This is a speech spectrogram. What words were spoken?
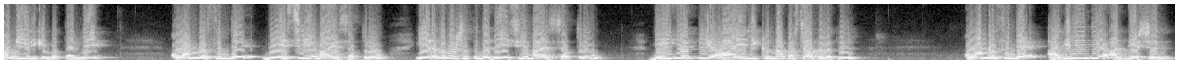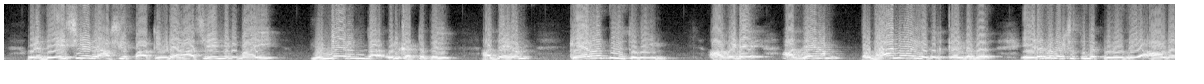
അംഗീകരിക്കുമ്പോൾ തന്നെ കോൺഗ്രസിന്റെ ദേശീയമായ ശത്രു ഇടതുപക്ഷത്തിന്റെ ദേശീയമായ ശത്രു ബി ജെ പി ആയിരിക്കുന്ന പശ്ചാത്തലത്തിൽ കോൺഗ്രസിന്റെ അഖിലേന്ത്യാ അധ്യക്ഷൻ ഒരു ദേശീയ രാഷ്ട്രീയ പാർട്ടിയുടെ ആശയങ്ങളുമായി മുന്നേറുന്ന ഒരു ഘട്ടത്തിൽ അദ്ദേഹം കേരളത്തിലെത്തുകയും അവിടെ അദ്ദേഹം പ്രധാനമായി എതിർക്കേണ്ടത് ഇടതുപക്ഷത്തിന്റെ പ്രതിനിധി ആണ്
